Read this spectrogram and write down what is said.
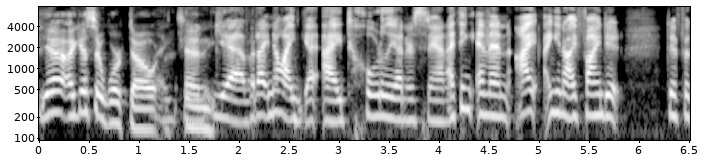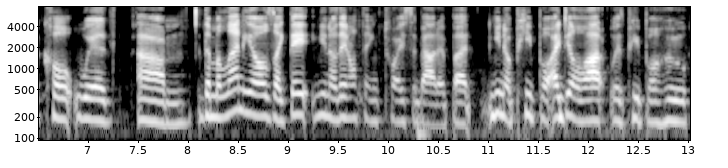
yeah. I guess it worked out. Like, and yeah, but I know I get, I totally understand. I think, and then I, you know, I find it difficult with um, the millennials. Like they, you know, they don't think twice about it. But you know, people. I deal a lot with people who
